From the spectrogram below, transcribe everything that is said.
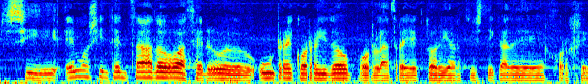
Sí, hemos intentado hacer uh, un recorrido por la trayectoria artística de Jorge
